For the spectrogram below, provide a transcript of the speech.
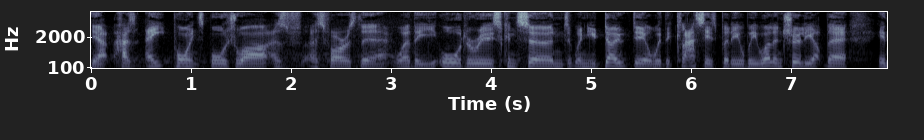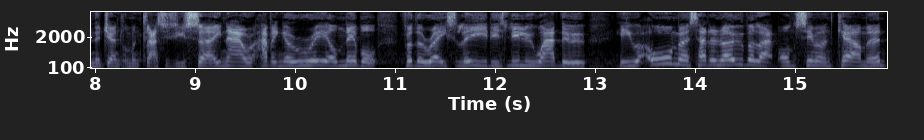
Yeah, has eight points bourgeois as as far as the where the order is concerned when you don't deal with the classes, but he'll be well and truly up there in the gentleman class, as you say. Now having a real nibble for the race lead is Lilou Wadoux. He almost had an overlap on Simon Kerman,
